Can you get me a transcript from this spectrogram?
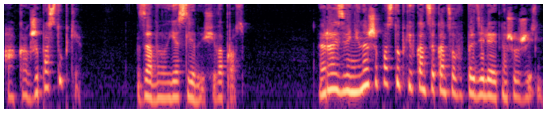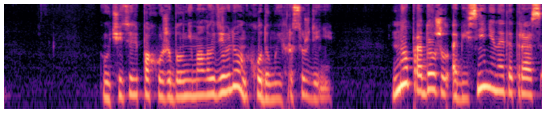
А как же поступки? Задала я следующий вопрос. Разве не наши поступки в конце концов определяют нашу жизнь? Учитель, похоже, был немало удивлен ходу моих рассуждений, но продолжил объяснение на этот раз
